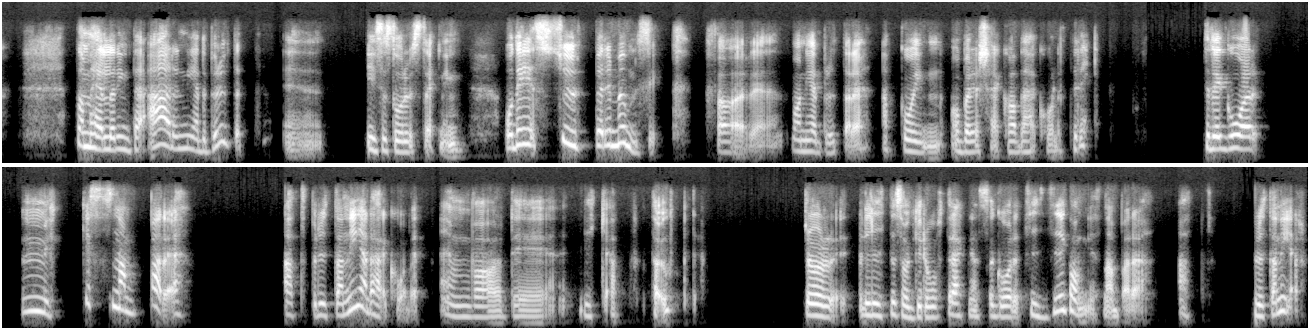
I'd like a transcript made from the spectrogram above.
som heller inte är nedbrutet eh, i så stor utsträckning. Och det är supermumsigt för eh, vår nedbrytare att gå in och börja käka av det här kolet direkt. Så det går mycket snabbare att bryta ner det här kolet än vad det gick att ta upp det. Jag tror lite så grovt räknat så går det tio gånger snabbare att bryta ner.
